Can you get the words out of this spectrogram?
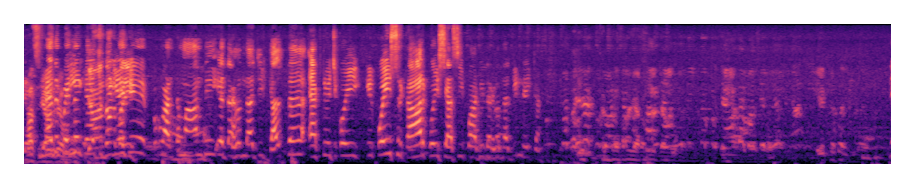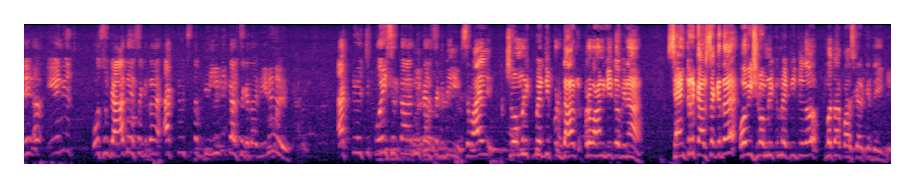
ਮੈਂ ਤਾਂ ਪਹਿਲਾਂ ਹੀ ਕਹਿ ਚੁੱਕੀ ਹਾਂ। ਕਿ ਭਗਵੰਤ ਮਾਨ ਦੀ ਇਹ ਦਖਲਅੰਦਾਜ਼ੀ ਗਲਤ ਹੈ। ਐਕਟ ਵਿੱਚ ਕੋਈ ਕੋਈ ਸਰਕਾਰ ਕੋਈ ਸਿਆਸੀ ਪਾਰਟੀ ਦਖਲਅੰਦਾਜ਼ੀ ਨਹੀਂ ਕਰ ਸਕਦੀ। ਨਹੀਂ ਇਹ ਨਹੀਂ ਉਹ ਸੁਝਾਅ ਦੇ ਸਕਦਾ ਐਕਟ ਵਿੱਚ ਤਬਦੀਲੀ ਨਹੀਂ ਕਰ ਸਕਦਾ ਵੀਰ। ਐਕਟ ਵਿੱਚ ਕੋਈ ਸਰਕਾਰ ਨਹੀਂ ਕਰ ਸਕਦੀ। ਸਿਵਾਏ ਸ਼੍ਰੋਮਣੀ ਕਮੇਟੀ ਦੀ ਪ੍ਰਵਾਨਗੀ ਤੋਂ ਬਿਨਾ। ਸੈਂਟਰ ਕਰ ਸਕਦਾ ਉਹ ਵੀ ਸ਼੍ਰੋਮਣੀ ਕਮੇਟੀ ਜਦੋਂ ਮਤਾ ਪਾਸ ਕਰਕੇ ਦੇਗੀ।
